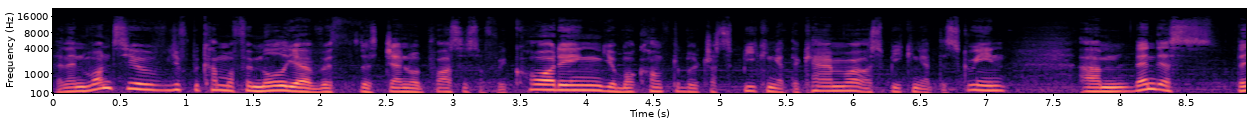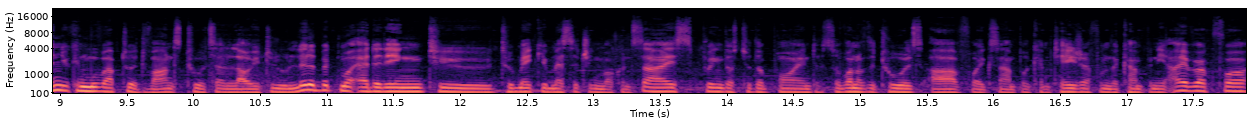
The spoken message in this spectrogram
And then once you, you've become more familiar with this general process of recording, you're more comfortable just speaking at the camera or speaking at the screen, um, then there's then you can move up to advanced tools that allow you to do a little bit more editing to, to make your messaging more concise, bring those to the point. So one of the tools are, for example, Camtasia from the company I work for,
